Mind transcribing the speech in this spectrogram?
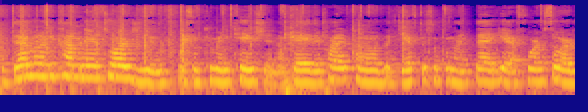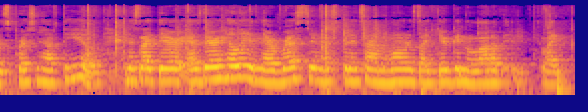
If they're going to be coming in towards you with some communication, okay? They're probably coming with a gift or something like that. Yeah, for a sword, this person have to heal. And it's like they're, as they're healing and they're resting and spending time alone, it's like they're getting a lot of, like,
